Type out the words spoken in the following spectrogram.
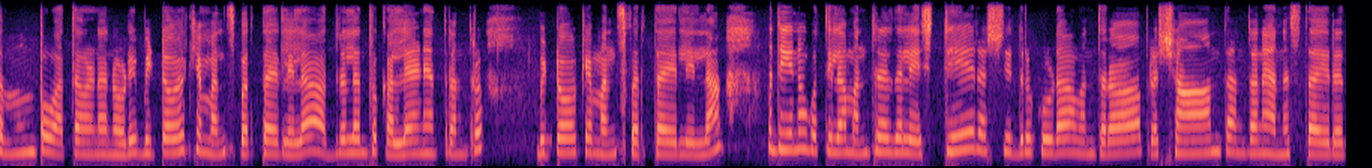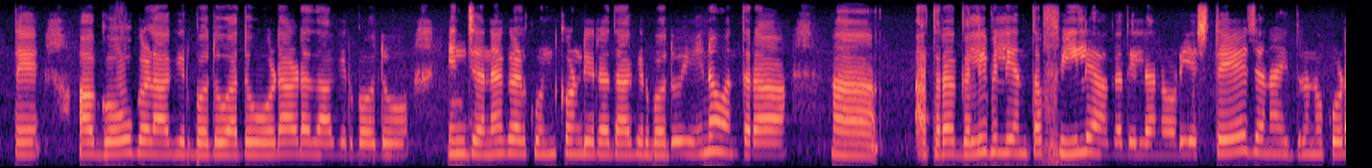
ತಂಪು ವಾತಾವರಣ ನೋಡಿ ಬಿಟ್ಟೋಗೋಕ್ಕೆ ಮನ್ಸು ಬರ್ತಾ ಇರಲಿಲ್ಲ. ಅದರಲ್ಲಂತೂ ಕಲ್ಯಾಣಿ ಹತ್ರ ಅಂತೂ ಬಿಟ್ಟೋಗೋಕ್ಕೆ ಮನ್ಸು ಬರ್ತಾ ಇರಲಿಲ್ಲ. ಅದೇನೋ ಗೊತ್ತಿಲ್ಲ, ಮಂತ್ರದಲ್ಲಿ ಎಷ್ಟೇ ರಶ್ ಇದ್ದರೂ ಕೂಡ ಒಂಥರ ಪ್ರಶಾಂತ ಅಂತಲೇ ಅನ್ನಿಸ್ತಾ ಇರುತ್ತೆ. ಆ ಗೋವುಗಳಾಗಿರ್ಬೋದು, ಅದು ಓಡಾಡೋದಾಗಿರ್ಬೋದು ಇನ್ನು ಜನಗಳು ಕುಂತ್ಕೊಂಡಿರೋದಾಗಿರ್ಬೋದು, ಏನೋ ಒಂಥರ ಆ ಥರ ಗಲಿಬಿಲಿ ಅಂತ ಫೀಲೇ ಆಗೋದಿಲ್ಲ ನೋಡಿ. ಎಷ್ಟೇ ಜನ ಇದ್ರೂ ಕೂಡ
